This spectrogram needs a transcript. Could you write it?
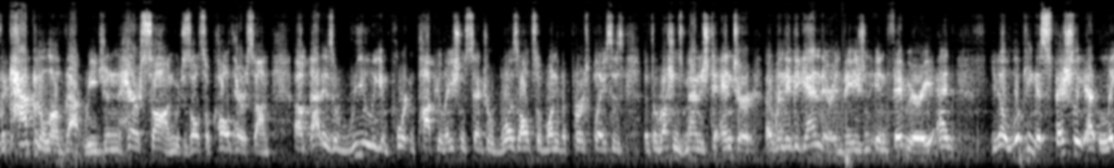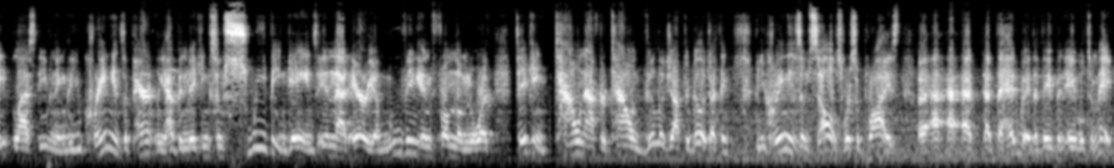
the capital of that region, Kherson, which is also called Kherson, um, that is a really important population center, was also one of the first places that the Russians managed to enter uh, when they began their invasion in February. And, you know, looking especially at late last evening, the Ukrainians apparently have been making some sweeping gains in that area, moving in from the north, taking town after town, village after village. I think the Ukrainians themselves were surprised uh, at, at, at the headway that they've been able to make.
